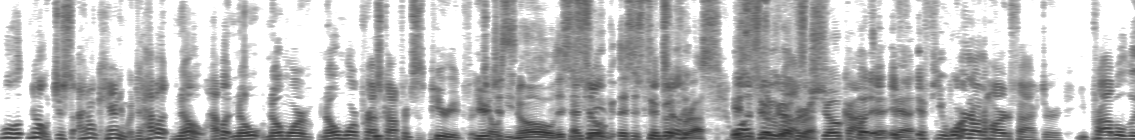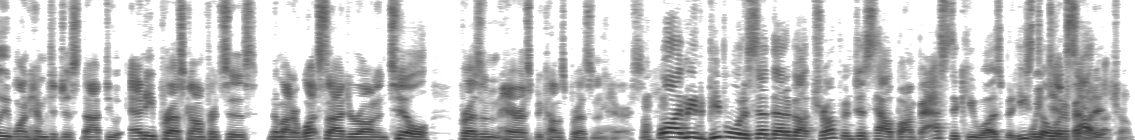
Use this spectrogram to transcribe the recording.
Well, no, just I don't care anymore. How about no? How about no, no more, no more press conferences? Period. For, until just- he- No, this is until- so. This is too until good for us. Well, this is too good for us. show But content. if, yeah. if you weren't on Hard Factor, you probably want him to just not do any press conferences, no matter what side you're on, until President Harris becomes President Harris. Well, I mean, people would have said that about Trump and just how bombastic he was, but he still did went about it. about Trump.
